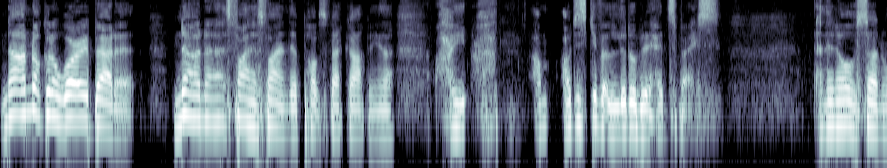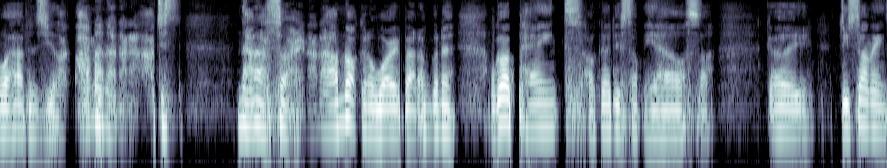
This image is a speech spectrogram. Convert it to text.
no, I'm not going to worry about it. No, no, no, it's fine, it's fine. It pops back up, and you're like, oh, I'll just give it a little bit of headspace. And then all of a sudden, what happens? You're like, oh no, no, no, no, I'll just no, no, sorry, no, no, I'm not going to worry about it. I'm going to, I'll go paint. I'll go do something else. I'll, go do something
